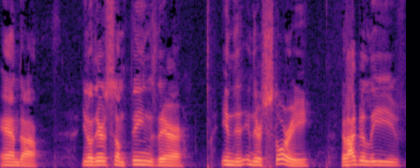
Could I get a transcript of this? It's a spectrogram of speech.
And, uh, you know, there's some things there in, the, in their story that I believe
